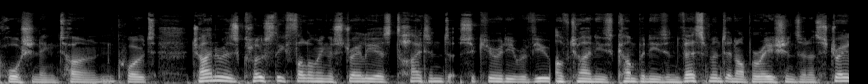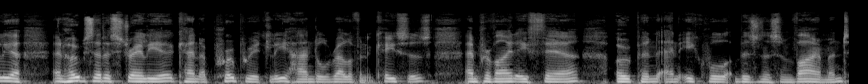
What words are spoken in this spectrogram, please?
cautioning tone, quote, China is closely following Australia's tightened security review of Chinese companies' investment and operations in Australia and hopes that Australia can appropriately handle relevant cases and provide a fair, open, and equal business environment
